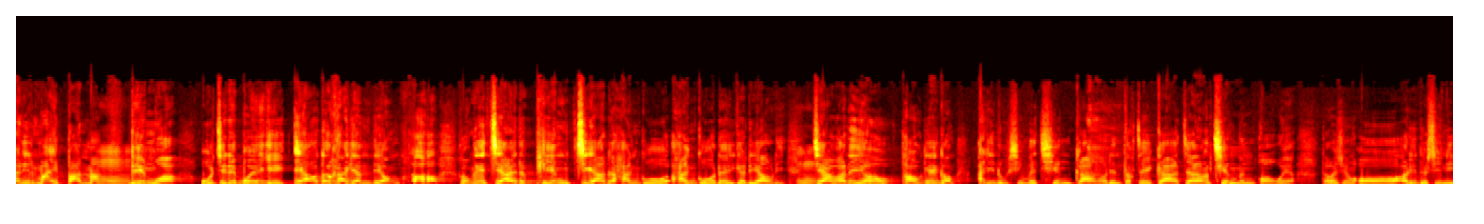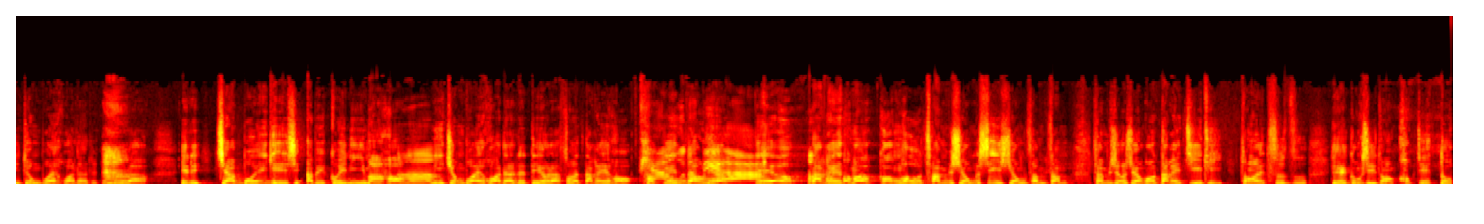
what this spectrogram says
呀，你卖办嘛。另外有一个买嘢腰都较严重，吼，讲去食迄个平价的韩国韩国的一个料理，食完了以后，头家讲，啊，恁有想要请假哦？恁得一假，一人请两个月啊？头家想，哦，啊，你就是年终不爱发了就对了，因为食每个是还未过年嘛，吼，嗯年终不爱发了就对了，所以大家吼，飘有就对啦对，大家同我讲好参详四详参参参详上讲，大家集体从来辞职，迄个公司同我哭一倒。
